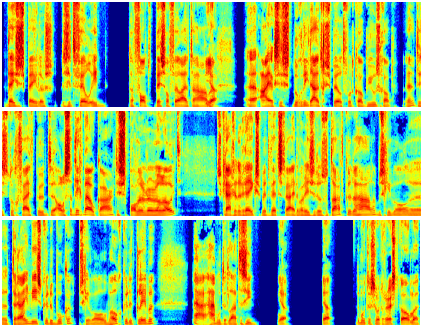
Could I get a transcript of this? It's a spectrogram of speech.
deze spelers. Er zit veel in. Daar valt best wel veel uit te halen. Ja. Ajax is nog niet uitgespeeld voor het kampioenschap. Hè? Het is nog vijf punten. Alles staat dicht bij elkaar. Het is spannender dan ooit. Ze krijgen een reeks met wedstrijden waarin ze resultaat kunnen halen. Misschien wel eh terreinwinst kunnen boeken. Misschien wel omhoog kunnen klimmen. Nou ja, hij moet het laten zien. Er moet een soort rust komen.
